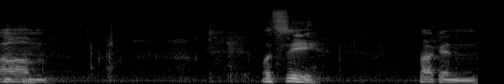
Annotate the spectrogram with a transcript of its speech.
Um, let's see. Fucking.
